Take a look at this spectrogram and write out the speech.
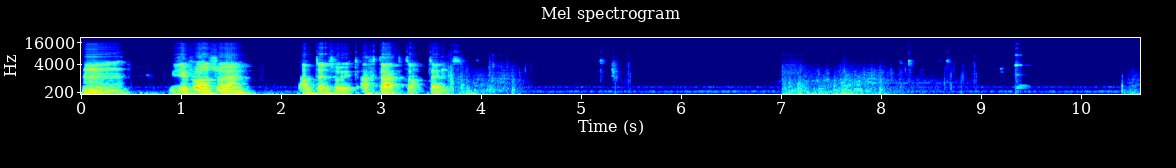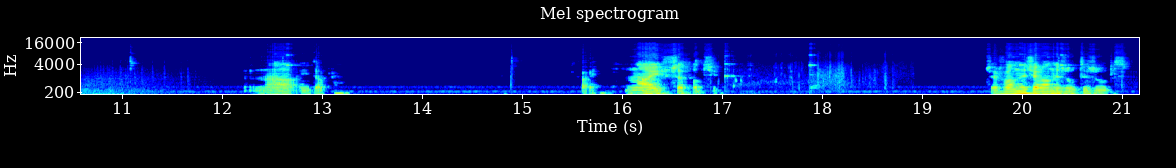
Hmm, gdzie położyłem tamten zwój? Ach tak, to ten. No i dobra. Fajnie. No i wszedł pod. Czerwony, zielony, żółty, żółty.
